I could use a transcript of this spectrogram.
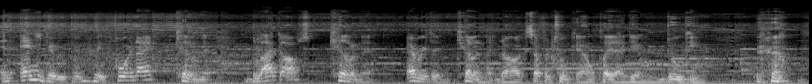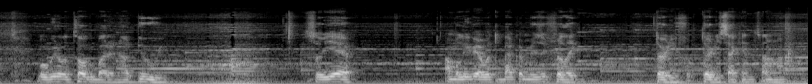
In any game we play, we play Fortnite, killing it. Black Ops, killing it. Everything, killing it, dog. Except for 2K, I don't play that game. I'm dookie. but we don't talk about it now, do we? So yeah, I'm gonna leave you out with the background music for like 30, 30 seconds. I don't know.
